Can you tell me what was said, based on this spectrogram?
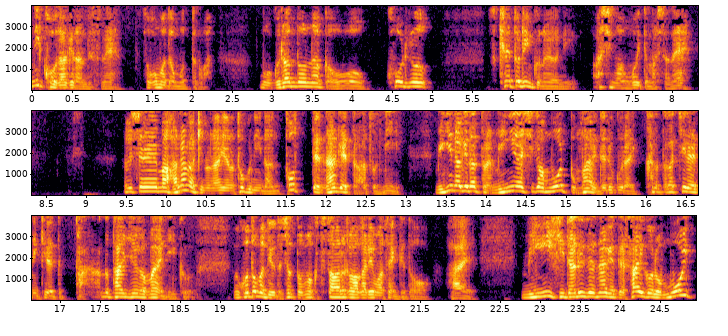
2校だけなんですね。そこまで思ったのは。もうグラウンドの中を氷のスケートリンクのように足が動いてましたね。そして、まあ、花巻の内野の特に取って投げた後に、右投げだったら右足がもう一歩前に出るぐらい体がきれいに切れてパーンと体重が前に行く。言葉で言うとちょっとうまく伝わるか分かりませんけど、はい。右左で投げて最後のもう一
